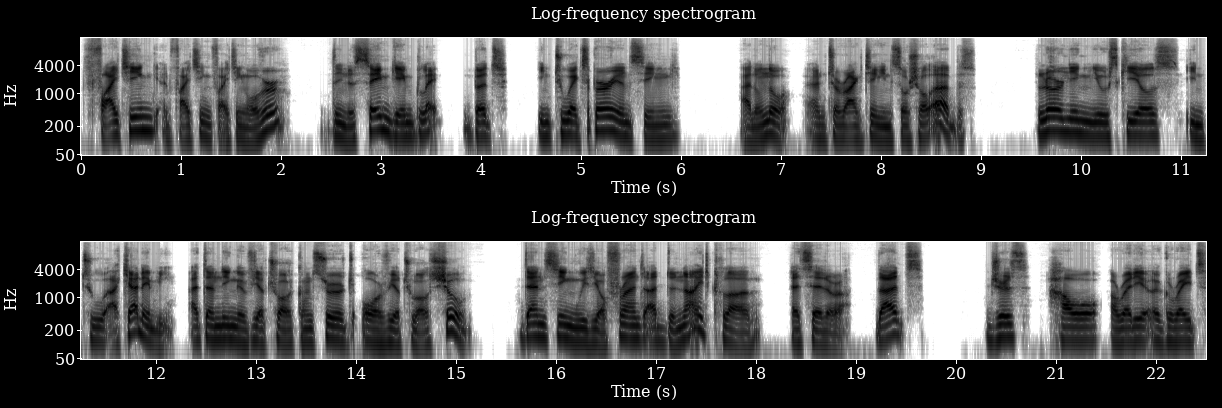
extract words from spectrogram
fighting and fighting, fighting over in the same gameplay, but into experiencing, I don't know, interacting in social hubs, learning new skills into academy, attending a virtual concert or virtual show, dancing with your friend at the nightclub, etc. That's just how already a great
